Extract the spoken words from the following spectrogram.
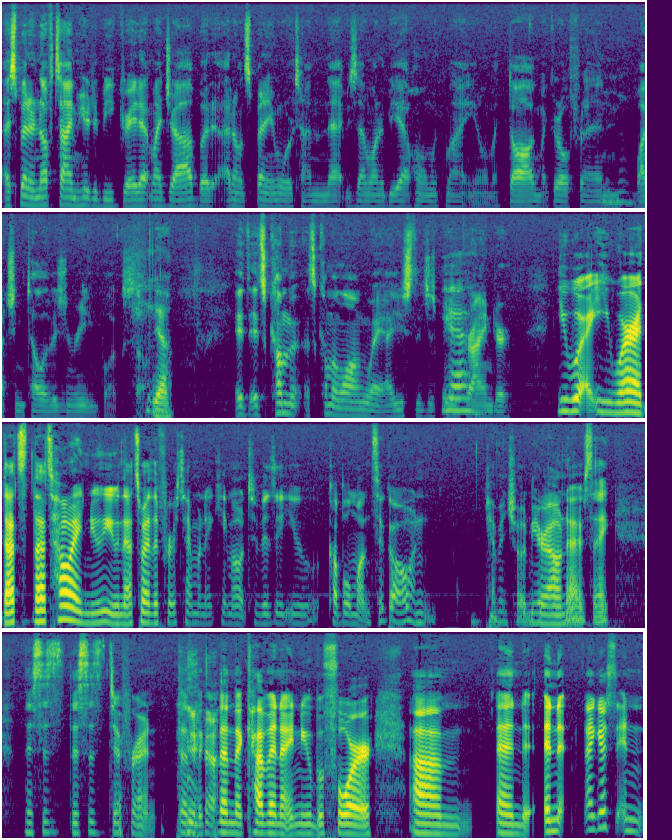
I spend enough time here to be great at my job, but I don't spend any more time than that because I want to be at home with my you know my dog, my girlfriend, Mhm. watching television, reading books. So Yeah. it, it's come it's come a long way. I used to just be Yeah. a grinder. You were, you were. That's that's how I knew you, and that's why the first time when I came out to visit you a couple months ago, and Kevin showed me around, I was like, "This is this is different than Yeah. the than the Kevin I knew before." Um, and and I guess in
